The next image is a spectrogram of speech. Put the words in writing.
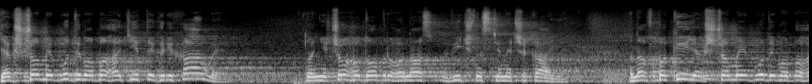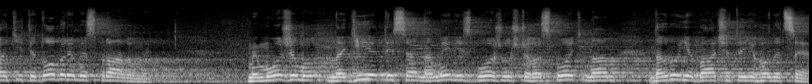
Якщо ми будемо багатіти гріхами, то нічого доброго нас у вічності не чекає. Навпаки, якщо ми будемо багатіти добрими справами, ми можемо надіятися на милість Божу, що Господь нам дарує бачити Його лице.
